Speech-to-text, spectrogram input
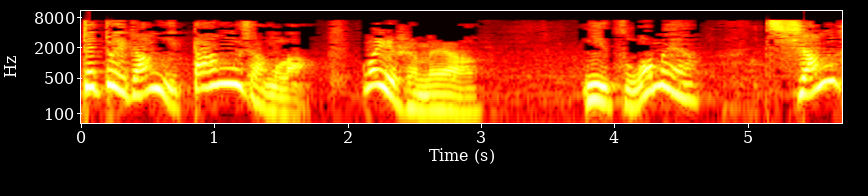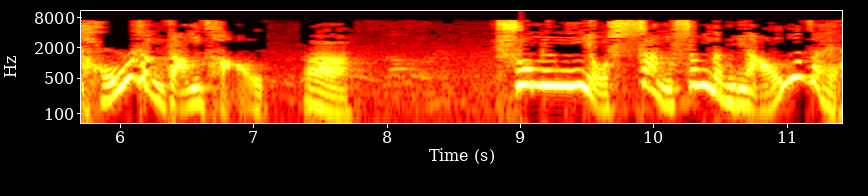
这队长你当上了，为什么呀？你琢磨呀，墙头上长草，啊，说明你有上升的苗子呀。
